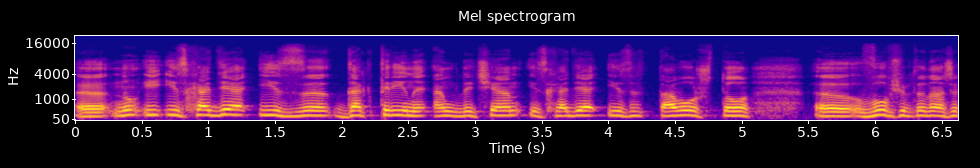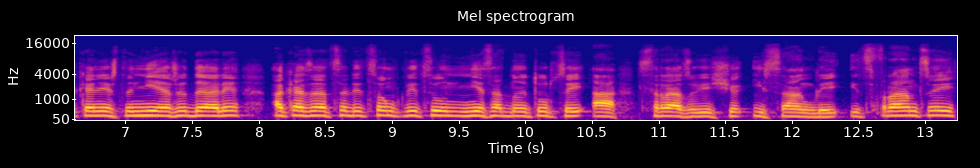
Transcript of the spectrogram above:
Э, ну и исходя из доктрины англичан, исходя из того, что, э, в общем-то, наши, конечно, не ожидали оказаться лицом к лицу не с одной Турцией, а сразу еще и с Англией, и с Францией,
